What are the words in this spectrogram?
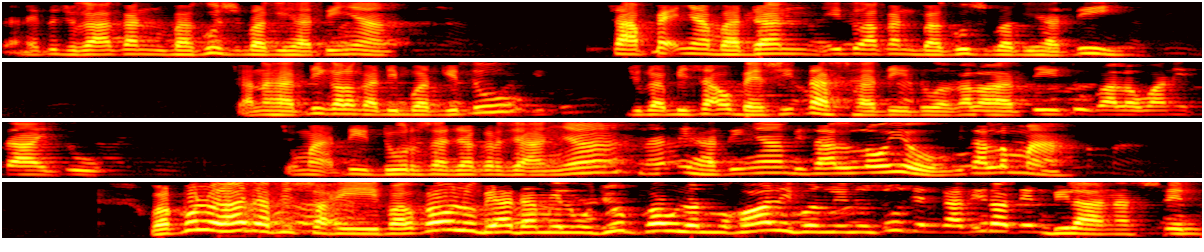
Dan itu juga akan bagus bagi hatinya. Capeknya badan itu akan bagus bagi hati. Karena hati kalau nggak dibuat gitu juga bisa obesitas hati itu. Kalau hati itu kalau wanita itu Cuma tidur saja kerjaannya, nanti hatinya bisa loyo, bisa lemah. Wa kullu hadha fi sahih, fal qawlu bi adamil wujub qaulun mukhalifun li nususin katsiratin bila nassin.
